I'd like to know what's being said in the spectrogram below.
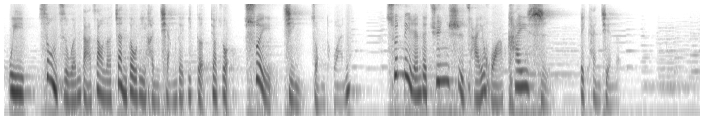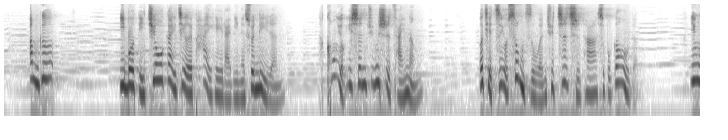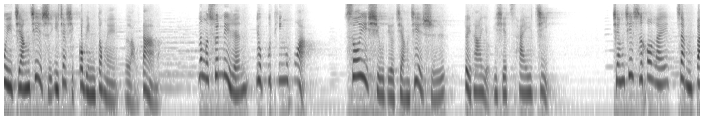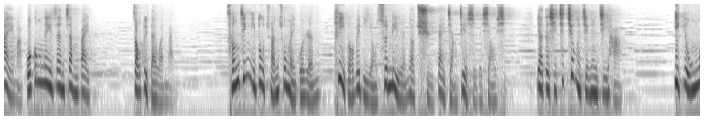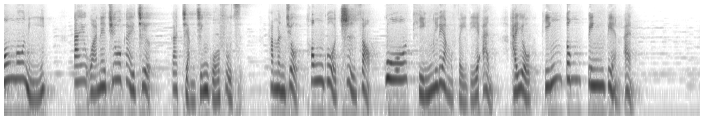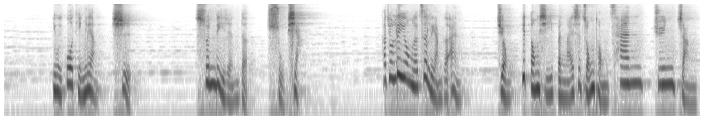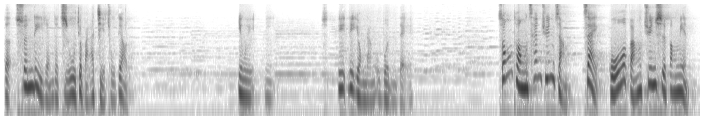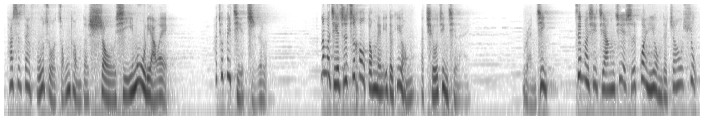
为宋子文打造了战斗力很强的一个叫做税警总团。孙立人的军事才华开始被看见了。阿姆哥，伊波底交盖界的派黑来宾的孙立人，他空有一身军事才能，而且只有宋子文去支持他是不够的，因为蒋介石一家是国民党的老大嘛，那么孙立人又不听话，所以受到蒋介石。对他有一些猜忌，蒋介石后来战败嘛，国共内战战败，遭对台湾来，曾经一度传出美国人企图被利用孙立人要取代蒋介石的消息，也就是这种的情形之下，一九五五年，台湾的蒋介石跟蒋经国父子，他们就通过制造郭廷亮匪谍案，还有屏东兵变案。因为郭廷亮是孙立人的属下，他就利用了这两个案，囧一东西本来是总统参军长的孙立人的职务，就把他解除掉了。因为你你你用人有问题，总统参军长在国防军事方面。他是在辅佐总统的首席幕僚，哎，他就被解职了。那么解职之后，东年一德用把囚禁起来，软禁，这么是蒋介石惯用的招数。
